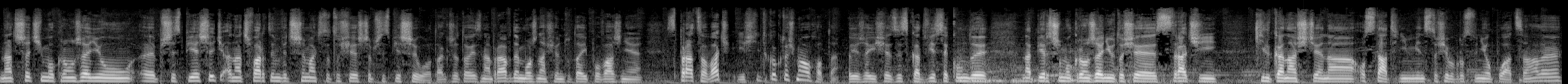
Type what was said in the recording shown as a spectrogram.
na trzecim okrążeniu e, przyspieszyć, a na czwartym wytrzymać to, co się jeszcze przyspieszyło. Także to jest naprawdę, można się tutaj poważnie spracować, jeśli tylko ktoś ma ochotę. Jeżeli się zyska dwie sekundy na pierwszym okrążeniu, to się straci kilkanaście na ostatnim, więc to się po prostu nie opłaca, ale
